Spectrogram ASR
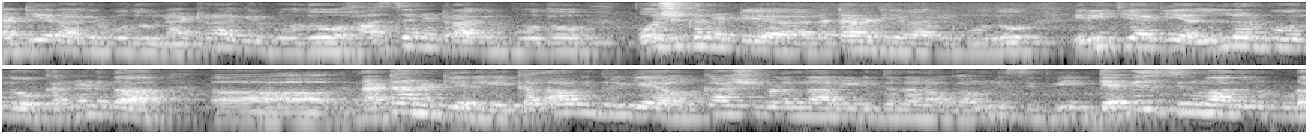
ನಟಿಯರಾಗಿರ್ಬೋದು, ನಟರಾಗಿರ್ಬೋದು, ಹಾಸ್ಯ ನಟರಾಗಿರ್ಬೋದು, ಪೋಷಕ ನಟಿಯ ನಟ ನಟಿಯರಾಗಿರ್ಬೋದು ಈ ರೀತಿಯಾಗಿ ಎಲ್ಲರಿಗೂ ಒಂದು ಕನ್ನಡದ ನಟ ನಟಿಯರಿಗೆ, ಕಲಾವಿದರಿಗೆ ಅವಕಾಶಗಳನ್ನು ನೀಡಿದ್ದನ್ನು ನಾವು ಗಮನಿಸಿದ್ವಿ. ಡೆವಿಲ್ ಸಿನಿಮಾದಲ್ಲೂ ಕೂಡ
